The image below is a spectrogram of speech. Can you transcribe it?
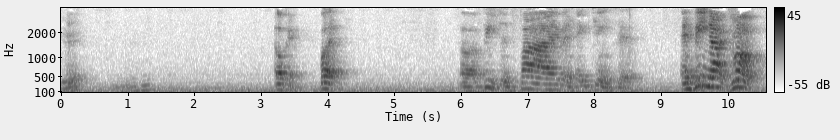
Yeah. Mm-hmm. Okay, but uh, Ephesians 5 and 18 says, And be not drunk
